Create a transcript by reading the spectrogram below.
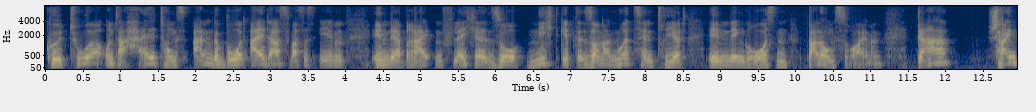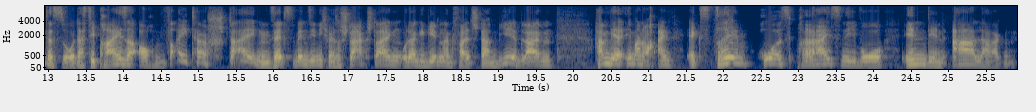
Kulturunterhaltungsangebot. All das, was es eben in der breiten Fläche so nicht gibt, sondern nur zentriert in den großen Ballungsräumen. Da scheint es so, dass die Preise auch weiter steigen, selbst wenn sie nicht mehr so stark steigen oder gegebenenfalls stabil bleiben haben wir immer noch ein extrem hohes Preisniveau in den A-Lagen.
